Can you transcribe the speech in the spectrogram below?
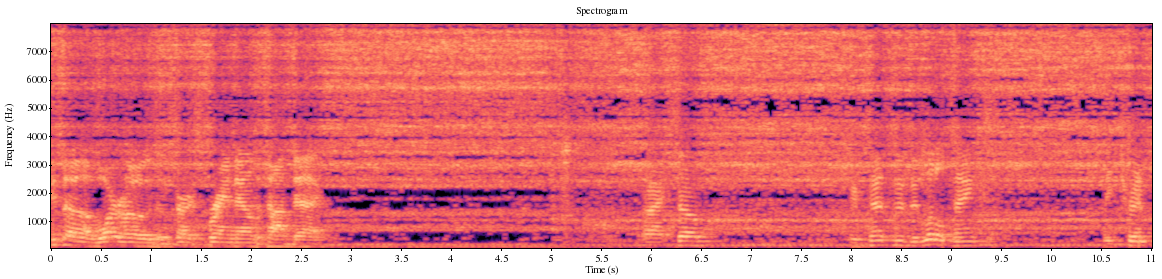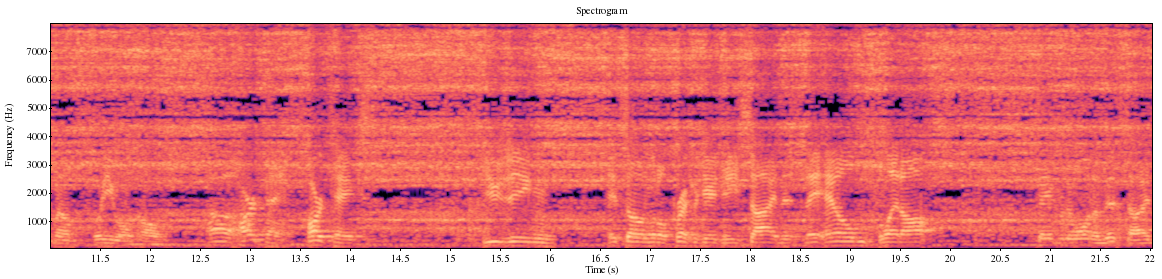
Get the water hose and start spraying down the top deck. All right, so we've tested the little tanks, the trim, well, what do you want to call them? Uh, hard tank. Hard tanks, using its own little pressure gauge on each side, and they held and bled off. Same for the one on this side.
